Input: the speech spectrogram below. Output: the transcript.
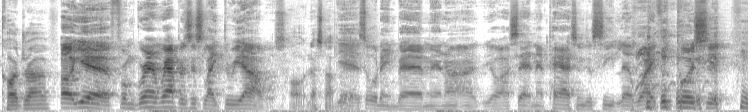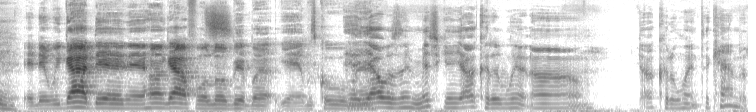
car drive? Oh yeah, from Grand Rapids it's like three hours. Oh, that's not bad. Yeah, bad. so it ain't bad, man. I, I yo, I sat in that passenger seat, let wifey push it, and then we got there and then hung out for a little bit. But yeah, it was cool, yeah, man. y'all was in Michigan. Y'all could have went. Um, y'all could have went to Canada.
